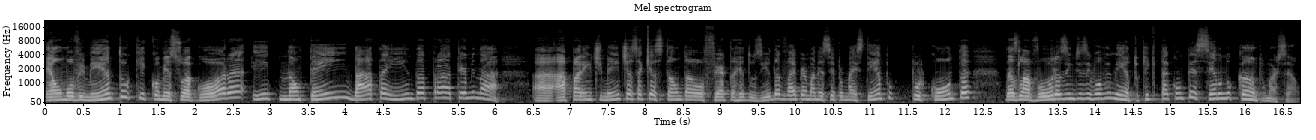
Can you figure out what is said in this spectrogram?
é um movimento que começou agora e não tem data ainda para terminar. Ah, aparentemente, essa questão da oferta reduzida vai permanecer por mais tempo por conta das lavouras em desenvolvimento. O que está acontecendo no campo, Marcelo?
